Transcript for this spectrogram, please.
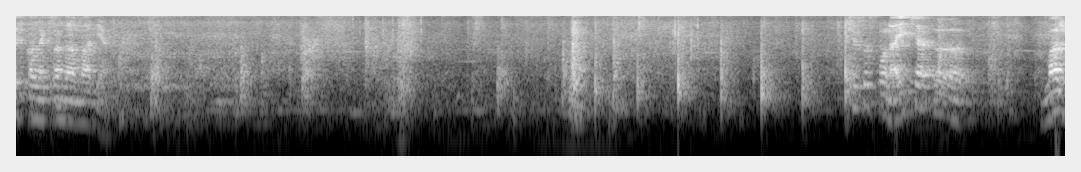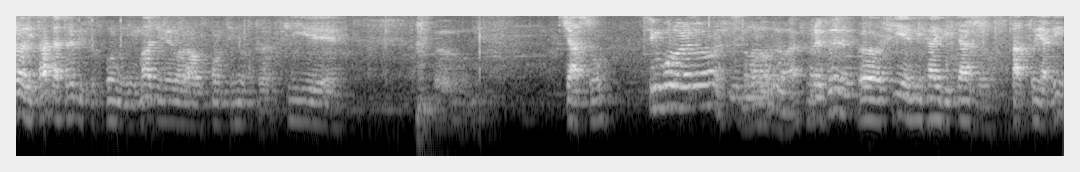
Mihăiescu Alexandra Maria. Ce să spun aici? Uh, Majoritatea, trebuie să spun, imaginilor au conținut fie uh, ceasul, Simbolurile orașului. Simbolurile orașului. Repere. uh, fie Mihai Viteazu, statuia din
